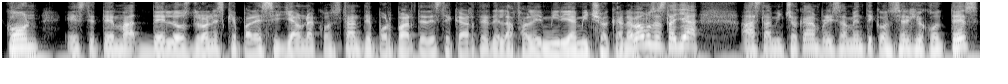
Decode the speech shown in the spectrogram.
con este tema de los drones que parece ya una constante por parte de este cártel de la familia michoacana. Vamos hasta allá, hasta Michoacán, precisamente con Sergio Contés,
